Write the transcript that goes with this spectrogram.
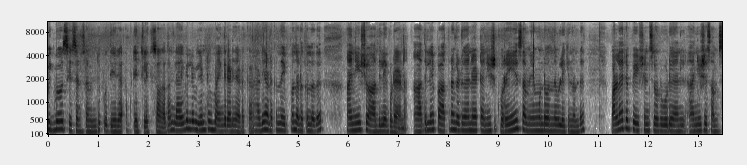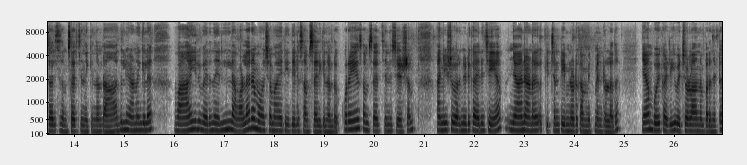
ബിഗ് ബോസ് സീസൺ സെവന്റെ പുതിയൊരു അപ്ഡേറ്റിലേക്ക് സ്വാഗതം. ലൈവിൽ വീണ്ടും ഭയങ്കര അടി നടക്കുകയാണ് അടി നടക്കുന്നത് ഇപ്പോൾ നടക്കുന്നത് അനീഷും ആദിലയും കൂടെയാണ്. ആദിലെ പാത്രം കഴുകാനായിട്ട് അനീഷ് കുറേ സമയം കൊണ്ട് വന്ന് വിളിക്കുന്നുണ്ട്. വളരെ പേഷ്യൻസോടുകൂടി അനീഷ് സംസാരിച്ച് സംസാരിച്ച് നിൽക്കുന്നുണ്ട്. ആദിലയാണെങ്കിൽ വായിൽ വരുന്ന എല്ലാം വളരെ മോശമായ രീതിയിൽ സംസാരിക്കുന്നുണ്ട്. കുറേ സംസാരിച്ചതിന് ശേഷം അനീഷ് പറഞ്ഞൊരു കാര്യം ചെയ്യാം. ഞാനാണ് കിച്ചൺ ടീമിനോട് കമ്മിറ്റ്മെന്റ് ഉള്ളത്. ഞാൻ പോയി കഴുകി വെച്ചോളാം എന്നും പറഞ്ഞിട്ട്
